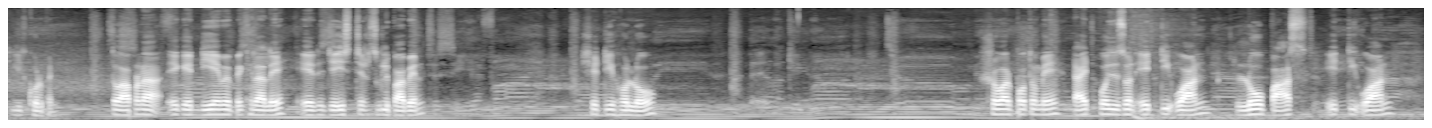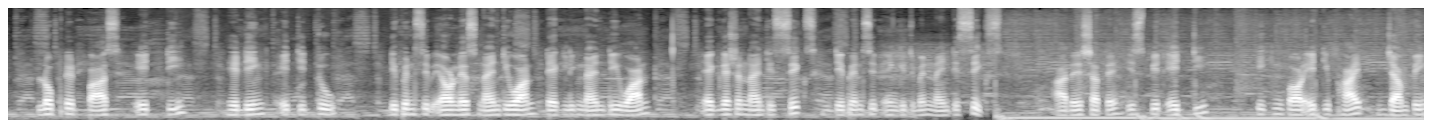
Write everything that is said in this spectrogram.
ক্লিক করবেন। তো আপনারা একে ডিএমএপে খেলালে এর যে স্টেটসগুলি পাবেন, সেটি হলো সবার প্রথমে tight position eighty one low pass eighty one lofted pass eighty heading eighty two defensive awareness ninety one tackling ninety one aggression ninety six defensive engagement ninety six আর এর সাথে speed eighty kicking power eighty five jumping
